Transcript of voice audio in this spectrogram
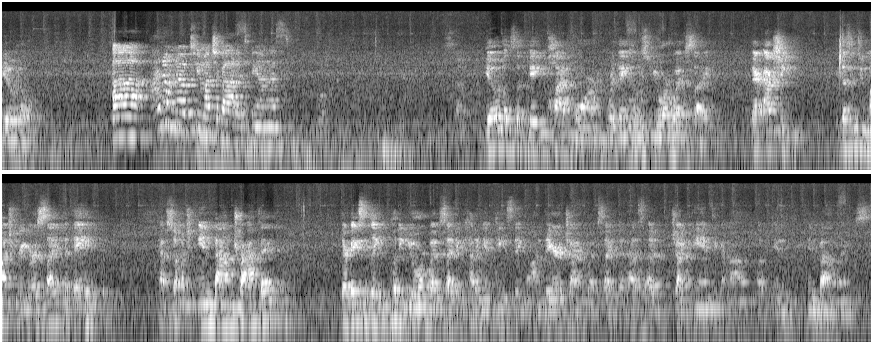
Yodle? Uh, I don't know too much about it, to be honest. Yodle's a big platform where they host your website. They're actually, it doesn't do much for your site, but they have so much inbound traffic. They're basically putting your website and cutting and pasting on their giant website that has a gigantic amount of in, inbound links.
